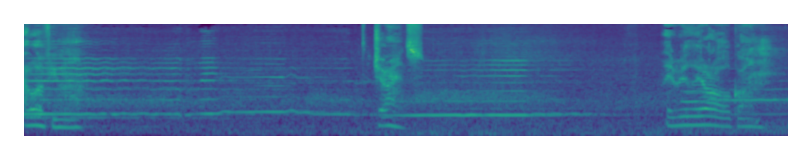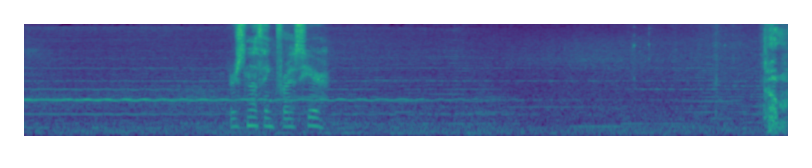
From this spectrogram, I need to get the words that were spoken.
I love you, Mom. The Giants. They really are all gone. There's nothing for us here. Come.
